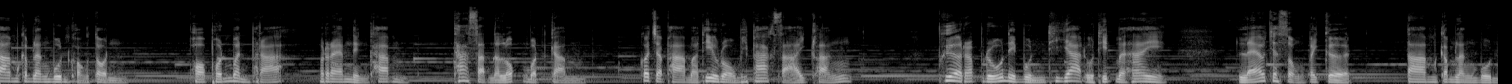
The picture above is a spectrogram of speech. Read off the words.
ตามกำลังบุญของตน พอพ้นวันพระ แรมหนึ่งค่ำถ้าสัตว์นรกหมดกรรม ก็จะพามาที่โรงพิพากษาอีกครั้ง เพื่อรับรู้ในบุญที่ญาติอุทิศมาให้ แล้วจะส่งไปเกิดตามกำลังบุญ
